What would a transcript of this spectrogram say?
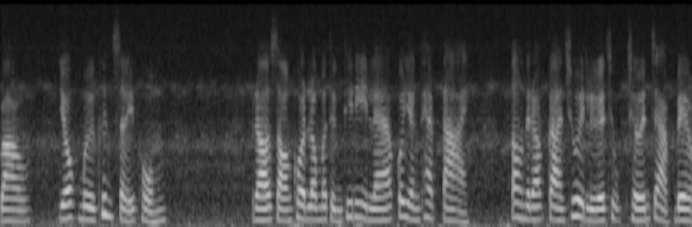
เบาๆ ยกมือขึ้นเสยผม เราสองคนลงมาถึงที่นี่แล้วก็ยังแทบตาย ต้องได้รับการช่วยเหลือฉุกเฉินจากเบล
